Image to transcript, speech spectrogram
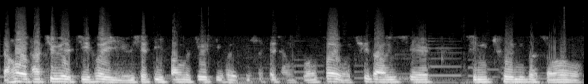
然后他就业机会有一些地方的就业机会不是非常多，所以我去到一些新村的时候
